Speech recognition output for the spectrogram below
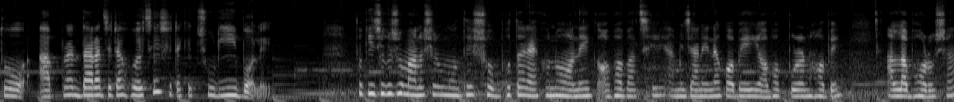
তো আপনার দ্বারা যেটা হয়েছে সেটাকে চুরিই বলে। তো কিছু কিছু মানুষের মধ্যে সভ্যতার এখনও অনেক অভাব আছে। আমি জানি না কবে এই অভাব পূরণ হবে। আল্লাহ ভরসা।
